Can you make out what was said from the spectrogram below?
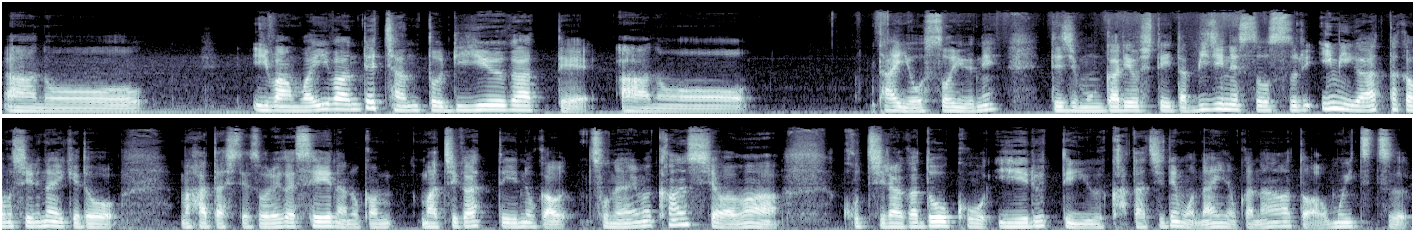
あのー、イワンはイワンでちゃんと理由があって、あのー、太陽そういうね、デジモン狩りをしていたビジネスをする意味があったかもしれないけど、まあ、果たしてそれが正なのか、間違っているのか、その辺に関してはまあ、こちらがどうこう言えるっていう形でもないのかなとは思いつつ、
